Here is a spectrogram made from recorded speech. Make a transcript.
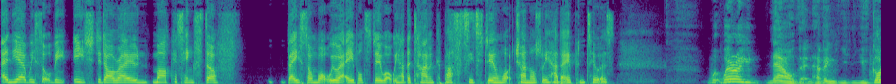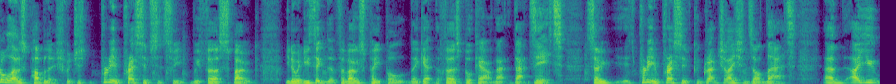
and yeah, we sort of each did our own marketing stuff based on what we were able to do, what we had the time and capacity to do, and what channels we had open to us. Where are you now then? Having you've got all those published, which is pretty impressive since we, we first spoke. You know, when you think that for most people they get the first book out, that that's it. So it's pretty impressive. Congratulations on that. Um, are you?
